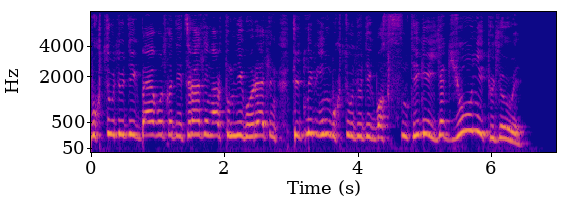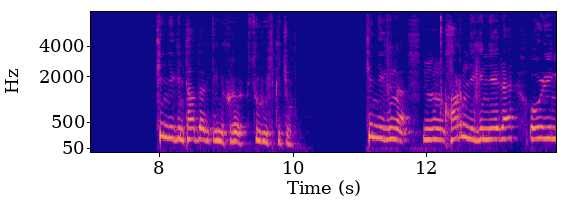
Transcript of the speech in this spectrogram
бүх зүйлүүдийг байгуулахад Израилийн ард түмнийг урайлан тэд нар энэ бүх зүйлүүдийг босгосон. Тэгээ яг юуны төлөө вэ? Хин нэгэн Тобе гэдэг нөхрөөр сүрүүлэх гэж юу? Хин нэгэн хорн нэгнээр өөрийн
